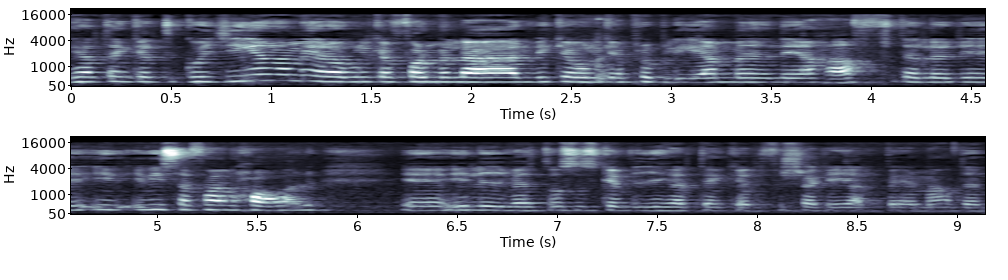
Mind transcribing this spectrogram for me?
helt enkelt gå igenom era olika formulär, vilka olika problem ni har haft eller i, i vissa fall har. eh, i livet och så ska vi helt enkelt försöka hjälpa er med den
